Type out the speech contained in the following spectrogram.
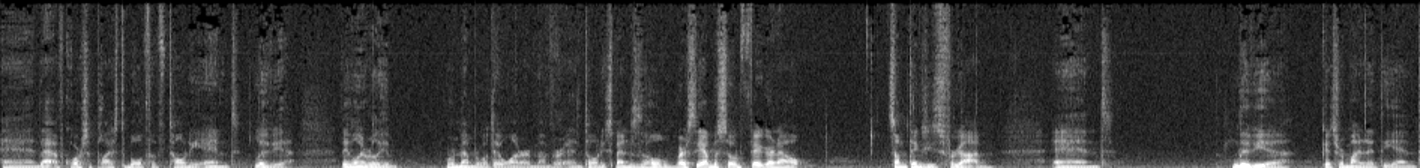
and that, of course, applies to both of Tony and Livia. They've only really remember what they want to remember, and Tony spends the whole rest of the episode figuring out some things he's forgotten, and Livia gets reminded at the end,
